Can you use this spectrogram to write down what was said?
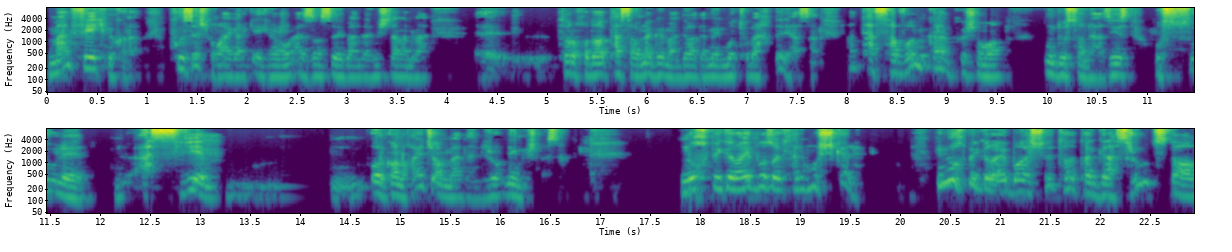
من فکر می‌کنم پوزش بخوام اگر که اکرام از اون صدای میشنون و تو رو خدا تصور نکنید من آدم متوختری هستم من تصور می‌کنم که شما اون دوستان عزیز اصول اصلی ارگان های جامعه مدنی رو نمی‌شناسن. نخبه گرایی بزرگتر مشکله. این نخبه گرایی باعث شده تا تا گرس روتس تا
